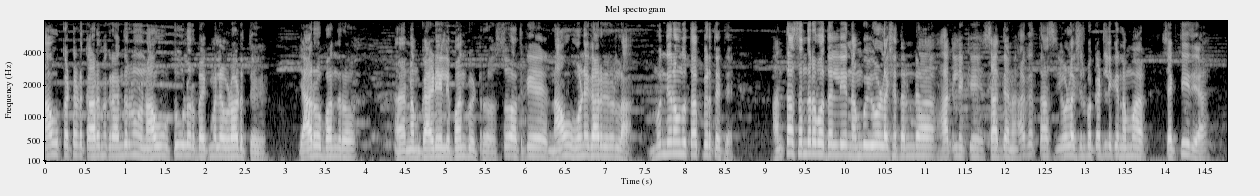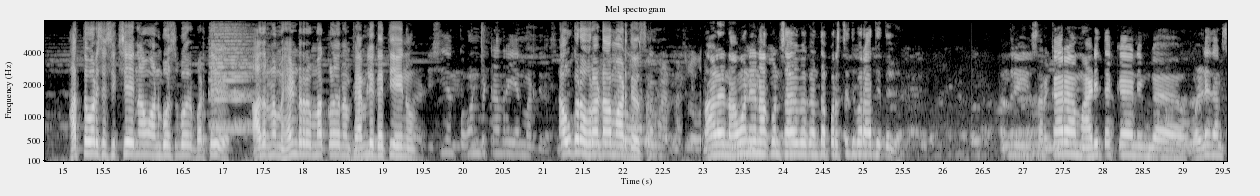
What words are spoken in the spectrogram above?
ನಾವು ಕಟ್ಟಡ ಕಾರ್ಮಿಕರಂದ್ರೂ ನಾವು ಟೂ ವೀಲರ್ ಬೈಕ್ ಮೇಲೆ ಓಡಾಡುತ್ತೇವೆ. ಯಾರೋ ಬಂದರು ನಮ್ಮ ಗಾಡಿಯಲ್ಲಿ ಬಂದುಬಿಟ್ರು ಸೊ ಅದಕ್ಕೆ ನಾವು ಹೊಣೆಗಾರರು ಇರಲ್ಲ, ಮುಂದಿನ ಒಂದು ತಪ್ಪು ಇರ್ತೈತೆ. ಅಂಥ ಸಂದರ್ಭದಲ್ಲಿ ನಮಗೂ ಏಳು ಲಕ್ಷ ದಂಡ ಹಾಕಲಿಕ್ಕೆ ಸಾಧ್ಯನಾ? ತಾಸು ಏಳು ಲಕ್ಷ ರೂಪಾಯಿ ಕಟ್ಟಲಿಕ್ಕೆ ನಮ್ಮ ಶಕ್ತಿ ಇದೆಯಾ? ಹತ್ತು ವರ್ಷ ಶಿಕ್ಷೆ ನಾವು ಅನುಭವಿಸ್ ಬರ್ತೀವಿ. ಆದ್ರೆ ನಮ್ಮ ಹೆಂಡ್ರ ಮಕ್ಕಳು ನಮ್ಮ ಫ್ಯಾಮಿಲಿ ಗತಿ ಏನು? ಉಗ್ರ ಹೋರಾಟ ಮಾಡ್ತೇವೆ ಸರ್. ನಾಳೆ ನಾವೇನ್ ಹಾಕೊಂಡು ಸಾಯ್ಬೇಕಂತ ಪರಿಸ್ಥಿತಿ ಬರತೈತಿ ಈಗ. ಅಂದ್ರೆ ಸರ್ಕಾರ ಮಾಡಿದ್ದಕ್ಕೆ ನಿಮ್ಗೆ ಒಳ್ಳೇದನ್ಸ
